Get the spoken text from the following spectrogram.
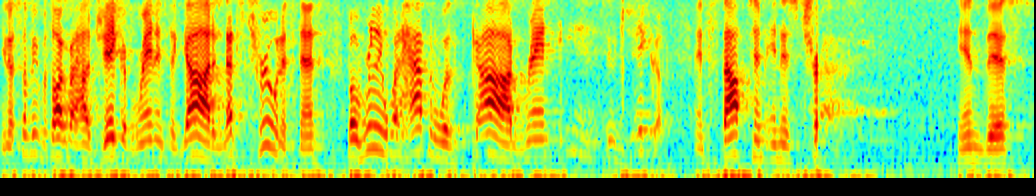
You know, some people talk about how Jacob ran into God, and that's true in a sense, but really what happened was God ran into Jacob and stopped him in his tracks in this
